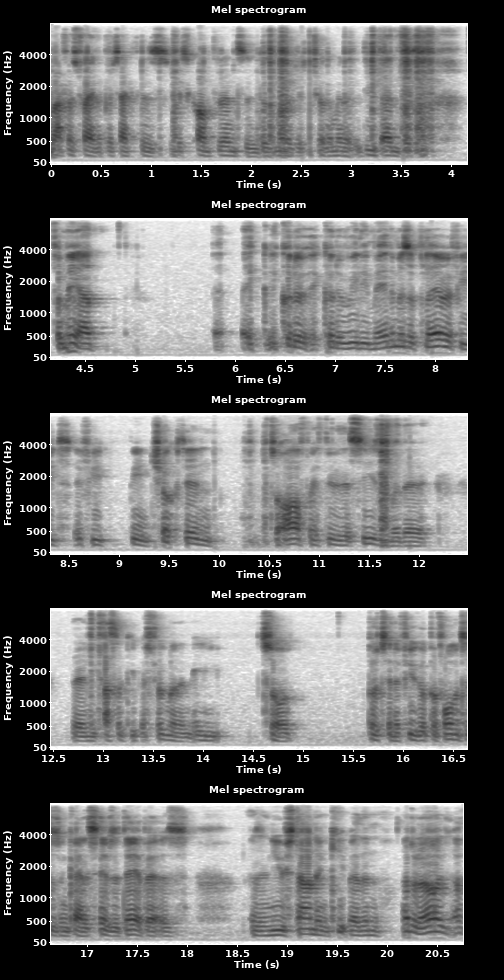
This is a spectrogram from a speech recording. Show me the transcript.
Rafa's trying to protect his, his confidence and doesn't want to just chuck him in at the deep end. For me, I, it, could have it could have really made him as a player if he'd if he'd been chucked in to halfway through the season with the the Newcastle keeper struggling and he sort of puts in a few good performances and kind of saves the day a bit as as a new standing keeper. Then I don't know. I,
